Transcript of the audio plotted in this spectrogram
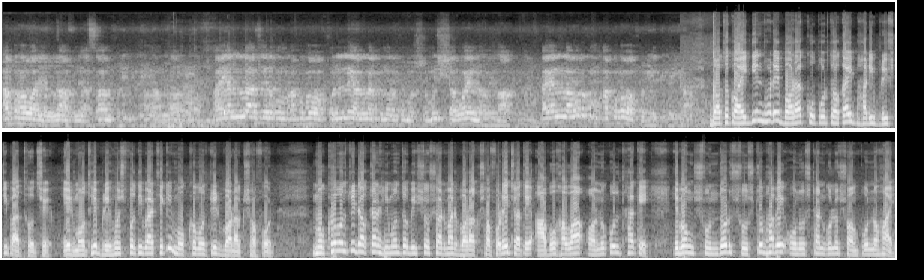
আবহাওয়া করলে আল্লাহ সমস্যা হয় না আল্লাহ। গত কয়েকদিন ধরে বরাক উপত্যকায় ভারী বৃষ্টিপাত হচ্ছে। এর মধ্যে বৃহস্পতিবার থেকে মুখ্যমন্ত্রীর বরাক সফর। মুখ্যমন্ত্রী ডক্টর হিমন্ত বিশ্ব শর্মার বরাক সফরে যাতে আবহাওয়া অনুকূল থাকে এবং সুন্দর সুষ্ঠুভাবে অনুষ্ঠানগুলো সম্পূর্ণ হয়,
